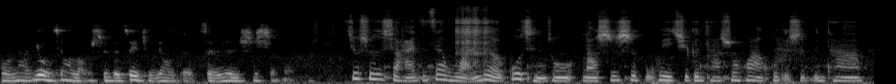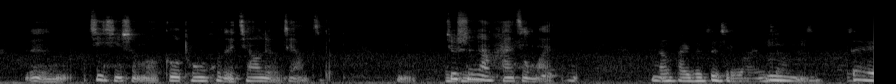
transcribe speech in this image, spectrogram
候，那幼教老师的最主要的责任是什么？就是小孩子在玩的过程中，老师是不会去跟他说话，或者是跟他嗯进行什么沟通或者交流这样子的，嗯，就是让孩子玩。让孩子自己玩这样子，在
